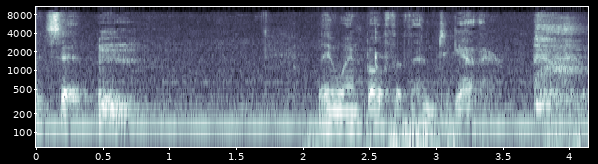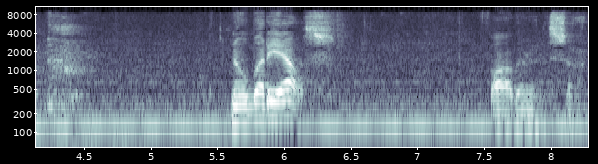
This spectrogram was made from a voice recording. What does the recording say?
It said, they went both of them together. Nobody else. Father and Son.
